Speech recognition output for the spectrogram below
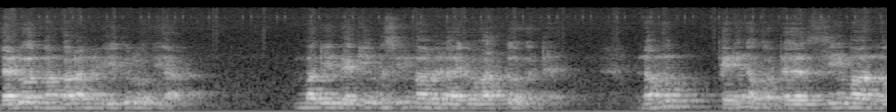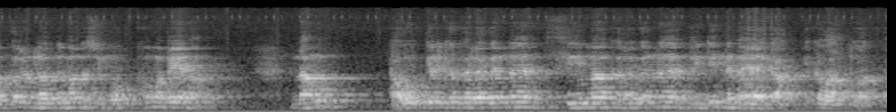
බැලුවොත් මම බලන්නේ වීදුරුව දිහා. මගේ දැකීම සීමා වෙලා එක වස්තුවකට. නමුත් පෙනෙනකොට සීමා නොකරන ලද්ද මනසින් ඔක්කොම පේනවා. නමුත් පෞද්ගලික කරගෙන සීමා කරගෙන විඳින්න බෑ එකක් එක වස්තුවක්වත්.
